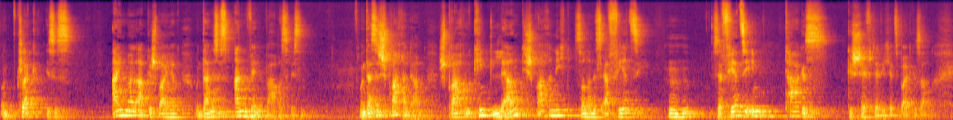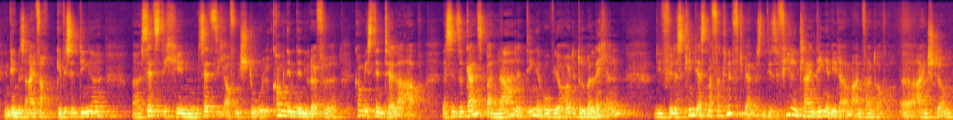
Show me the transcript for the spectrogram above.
Und klack ist es einmal abgespeichert und dann ist es anwendbares Wissen. Und das ist Sprache lernen. Sprache, ein Kind lernt die Sprache nicht, sondern es erfährt sie. Mhm. Es erfährt sie im Tagesgeschäft, hätte ich jetzt bald gesagt. Indem es einfach gewisse Dinge, äh, setz dich hin, setz dich auf den Stuhl, komm, nimm den Löffel, komm, isst den Teller ab. Das sind so ganz banale Dinge, wo wir heute drüber lächeln, die für das Kind erstmal verknüpft werden müssen. Diese vielen kleinen Dinge, die da am Anfang drauf äh, einstürmen.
